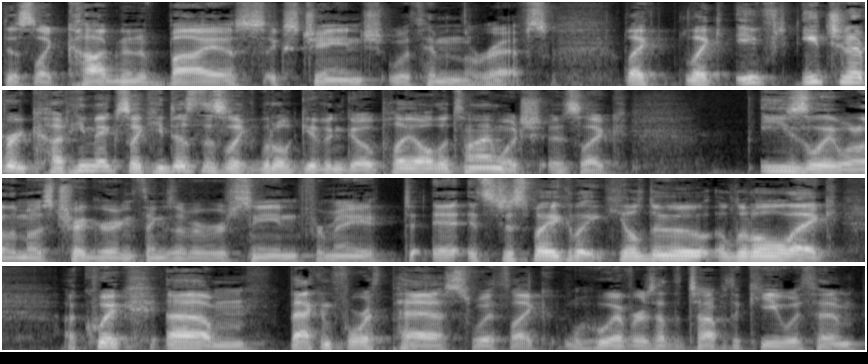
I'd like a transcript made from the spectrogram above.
this like cognitive bias exchange with him and the refs. Like like each each and every cut he makes, like he does this like little give and go play all the time, which is like easily one of the most triggering things I've ever seen for me. It's just like, like he'll do a little like a quick um, back and forth pass with like whoever's at the top of the key with him,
